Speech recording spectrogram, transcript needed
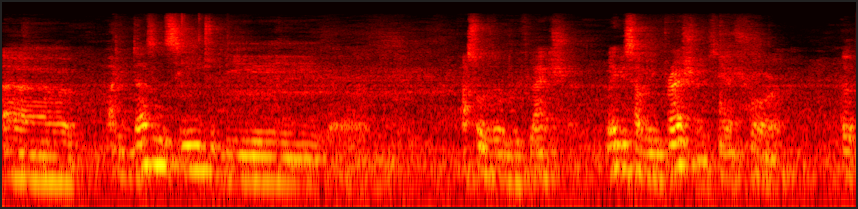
uh, but it doesn't seem to be uh, a sort of reflection. Maybe some impressions, yeah, sure, but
